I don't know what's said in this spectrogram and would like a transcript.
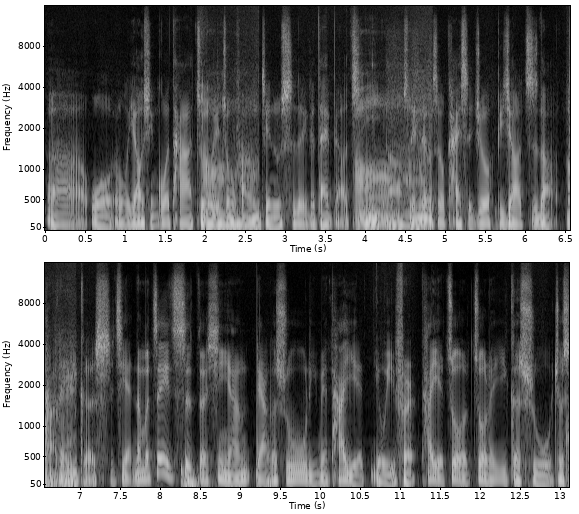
呃，我我邀请过他作为中方建筑师的一个代表之一啊，所以那个时候开始就比较知道他的一个实践。那么这一次的信阳两个书屋里面，他也有一份，他也做做了一个书屋，就是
